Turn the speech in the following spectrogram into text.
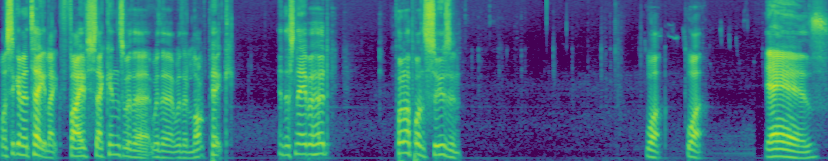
What's it gonna take? Like five seconds with a with a with a lockpick in this neighborhood? Pull up on Susan. What? What? Yes.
